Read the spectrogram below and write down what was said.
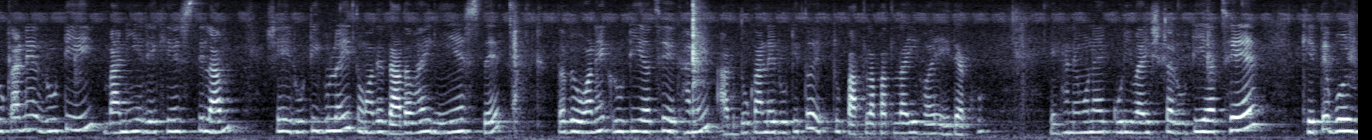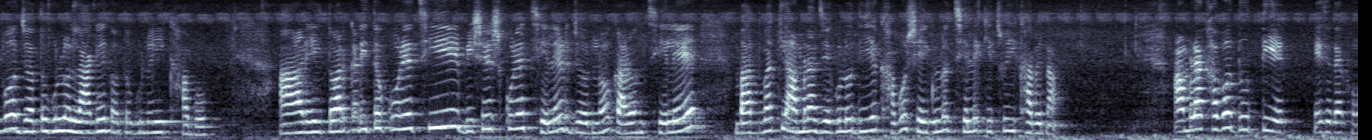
দোকানের রুটি বানিয়ে রেখে এসেছিলাম, সেই রুটিগুলোই তোমাদের দাদাভাই নিয়ে এসছে। তবে অনেক রুটি আছে এখানে, আর দোকানের রুটি তো একটু পাতলা পাতলাই হয়, এই দেখো। এখানে মনে হয় কুড়ি বাইশটা রুটি আছে। খেতে বসবো, যতগুলো লাগে ততগুলোই খাব। আর এই তরকারি তো করেছি, বিশেষ করে ছেলের জন্য, কারণ ছেলে বাদবাকি আমরা যেগুলো দিয়ে খাব, সেইগুলো ছেলে কিছুই খাবে না। আমরা খাব দুধ দিয়ে, এই যে দেখো।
